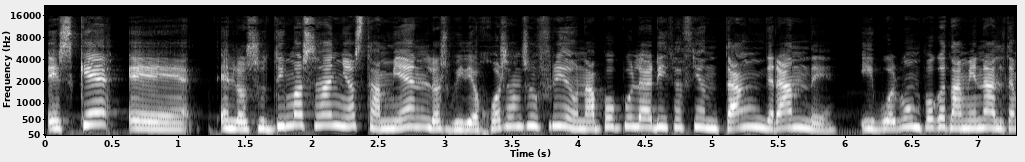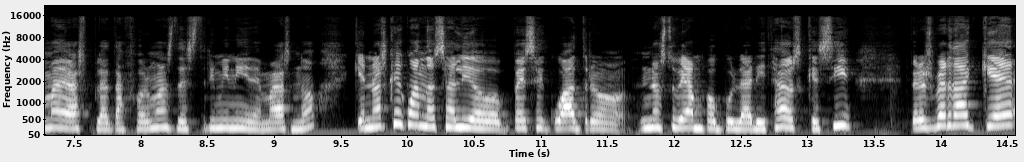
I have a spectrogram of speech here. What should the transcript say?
es que eh, en los últimos años también los videojuegos han sufrido una popularización tan grande y vuelvo un poco también al tema de las plataformas de streaming y demás, ¿no? Que no es que cuando salió PS4 no estuvieran popularizados, que sí, pero es verdad que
